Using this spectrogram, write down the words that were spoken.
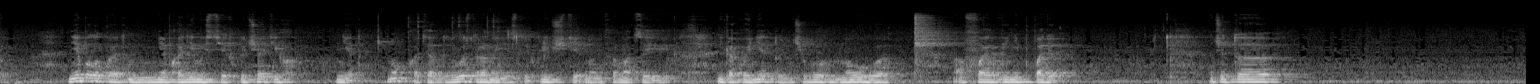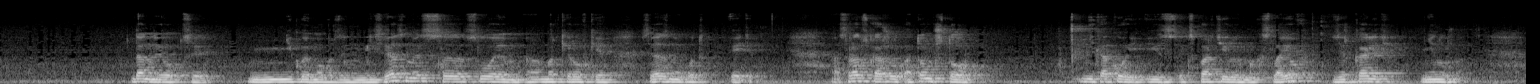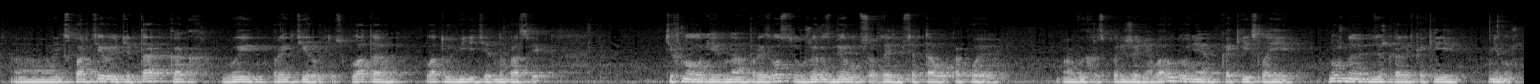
не было, поэтому необходимости включать их нет. Ну, хотя, с другой стороны, если включите, но информации никакой нет, то ничего нового в файл и не попадет. Значит, данные опции никоим образом не связаны с слоем э, маркировки, связаны вот эти. А сразу скажу о том, что никакой из экспортируемых слоев зеркалить не нужно. Э, экспортируйте так, как вы проектировали, то есть плата, плату видите на просвет. Технологи на производстве уже разберутся в зависимости от того, какое в их распоряжении оборудования, какие слои нужно зеркалить, какие не нужно.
